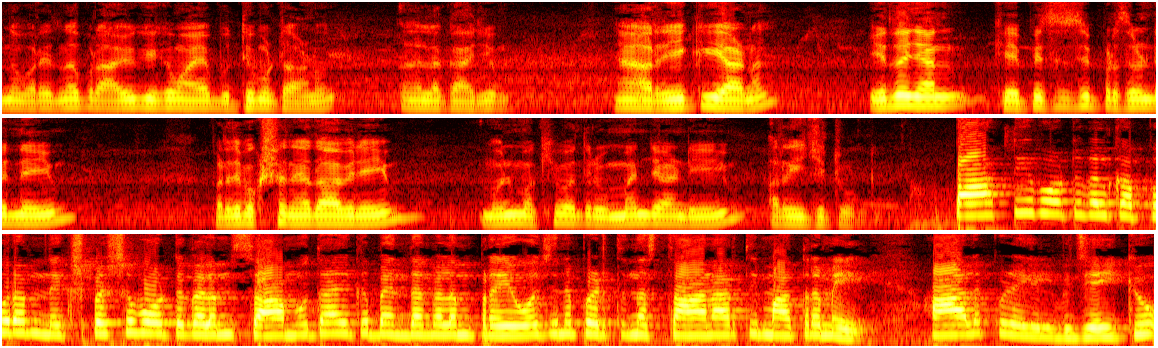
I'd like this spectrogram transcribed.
എന്ന് പറയുന്നത് പ്രായോഗികമായ ബുദ്ധിമുട്ടാണ് എന്നുള്ള കാര്യം ഞാൻ അറിയിക്കുകയാണ്. ഇത് ഞാൻ കെ പി സി സി പ്രസിഡന്റിനെയും പ്രതിപക്ഷ നേതാവിനെയും മുൻ മുഖ്യമന്ത്രി ഉമ്മൻചാണ്ടിയെയും അറിയിച്ചിട്ടുണ്ട്. പാർട്ടി വോട്ടുകൾക്കപ്പുറം നിഷ്പക്ഷ വോട്ടുകളും സാമുദായിക ബന്ധങ്ങളും പ്രയോജനപ്പെടുത്തുന്ന സ്ഥാനാർത്ഥി മാത്രമേ ആലപ്പുഴയിൽ വിജയിക്കൂ.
